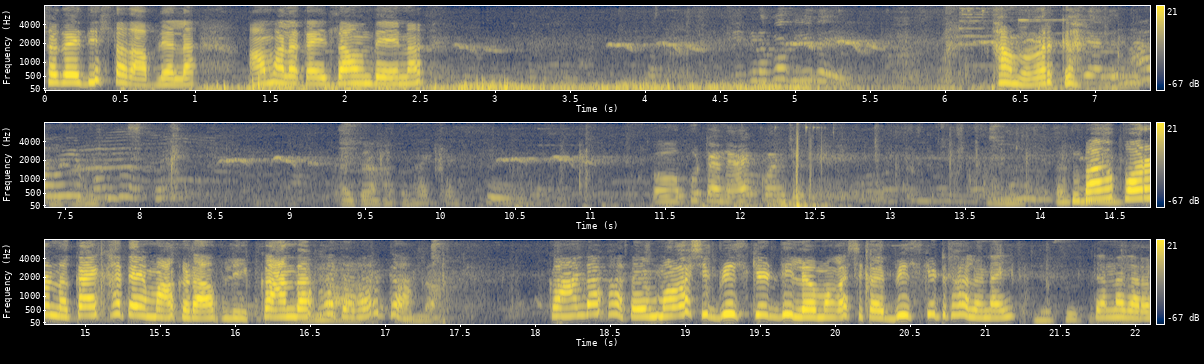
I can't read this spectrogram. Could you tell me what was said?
सगळे दिसतात आपल्याला. आम्हाला काही जाऊन दे ना थांबा बरं का. बघा पोरांना काय खाते माकडं आपली? कांदा खाते बरं का? कांदा खाते मग अशी बिस्किट दिलं मग अशी काय बिस्किट खाल्लं नाही. त्यांना जरा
